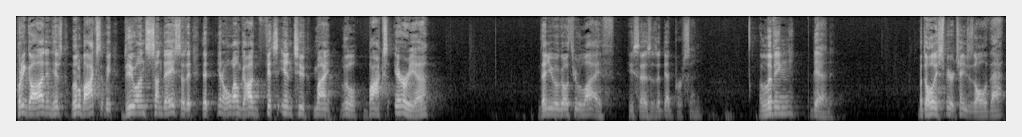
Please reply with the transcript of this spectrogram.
Putting God in his little box that we do on Sunday so that, that you know, well, God fits into my little box area. Then you will go through life, he says, as a dead person, a living dead. But the Holy Spirit changes all of that.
